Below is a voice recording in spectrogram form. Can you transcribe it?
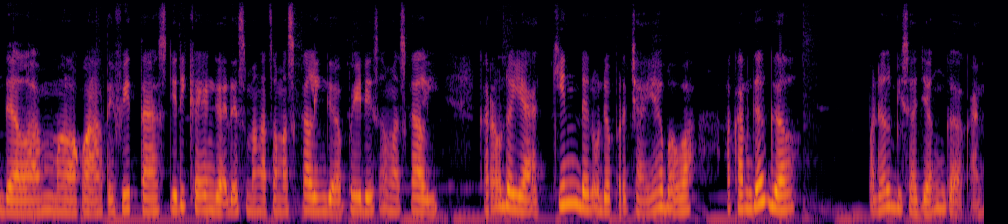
dalam melakukan aktivitas, jadi kayak nggak ada semangat sama sekali, nggak pede sama sekali. Karena udah yakin dan udah percaya bahwa akan gagal. Padahal bisa aja enggak kan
